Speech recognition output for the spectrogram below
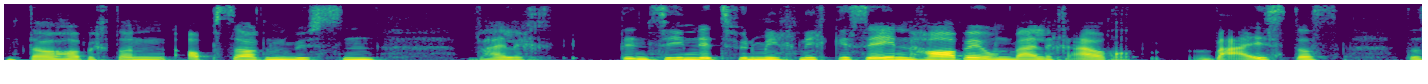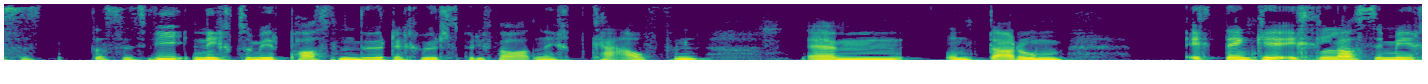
Und da habe ich dann absagen müssen, weil ich den Sinn jetzt für mich nicht gesehen habe und weil ich auch weiß, dass, dass, es, dass es wie nicht zu mir passen würde. Ich würde es privat nicht kaufen. Ähm, und darum ich denke, ich lasse mich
